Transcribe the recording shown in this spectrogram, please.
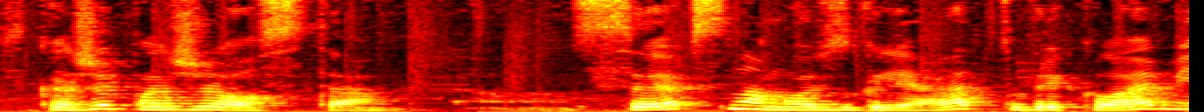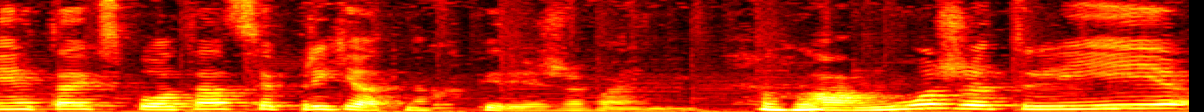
Скажи, пожалуйста, секс, на мой взгляд, в рекламе это эксплуатация приятных переживаний. Угу. А может ли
